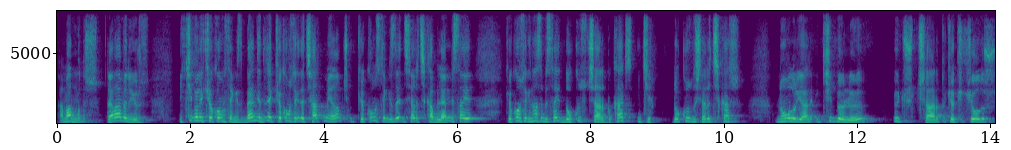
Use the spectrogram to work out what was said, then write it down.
Tamam mıdır? Devam ediyoruz. 2 bölü kök 18. Bence direkt kök 18'de çarpmayalım. Çünkü kök 18'de dışarı çıkabilen bir sayı. Kök 18 nasıl bir sayı? 9 çarpı kaç? 2. 9 dışarı çıkar. Ne olur yani? 2 bölü 3 çarpı kök 2 olur.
